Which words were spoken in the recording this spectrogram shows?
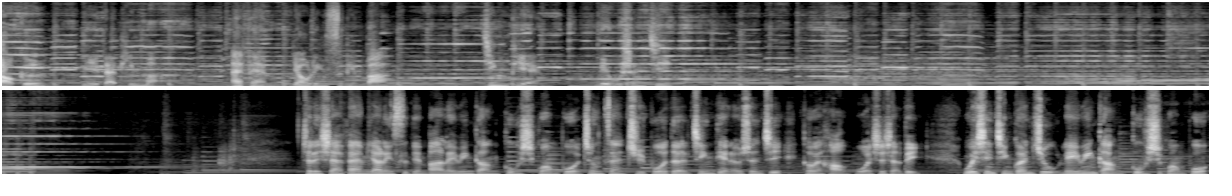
老歌，你在听吗？FM 幺零四点八，经典留声机。这里是 FM 幺零四点八连云港故事广播正在直播的经典留声机。各位好，我是小弟。微信请关注连云港故事广播，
